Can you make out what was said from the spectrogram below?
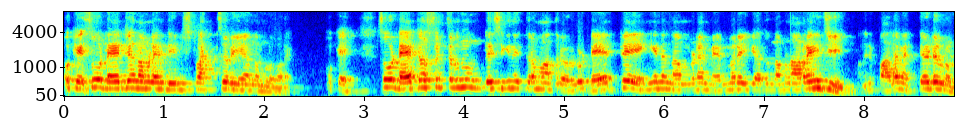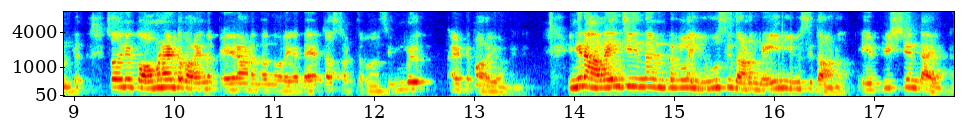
ഓക്കെ സോ ഡേറ്റ നമ്മൾ എന്ത് ചെയ്യും? സ്ട്രക്ചർ ചെയ്യാൻ നമ്മൾ പറയും. ഓക്കെ സോ ഡേറ്റ സ്ട്രക്ചർ എന്ന് ഉദ്ദേശിക്കുന്ന ഇത്ര മാത്രമേ ഉള്ളൂ. ഡേറ്റ എങ്ങനെ നമ്മുടെ മെമ്മറിക്ക് അത് നമ്മൾ അറേഞ്ച് ചെയ്യും? അതിന് പല മെത്തേഡുകളുണ്ട് സോ അതിന് കോമൺ ആയിട്ട് പറയുന്ന പേരാണ് എന്താന്ന് പറയുക? ഡേറ്റ സ്ട്രക്ചർ സിമ്പിൾ ആയിട്ട് പറയുകയാണെങ്കിൽ ഇങ്ങനെ അറേഞ്ച് ചെയ്യുന്നതിനുള്ള യൂസ് ഇതാണ് മെയിൻ യൂസ് ഇതാണ്. എഫിഷ്യന്റ് ആയിട്ട്.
